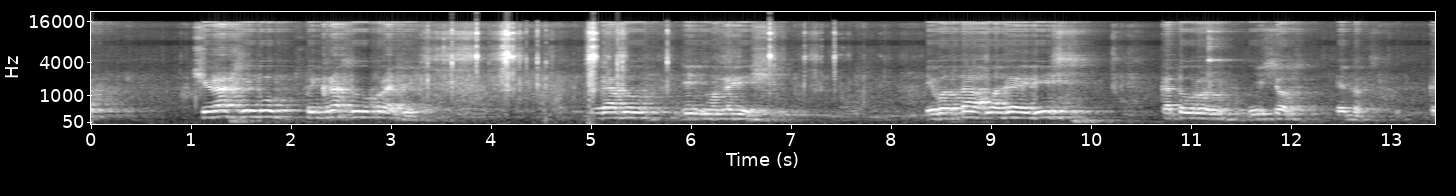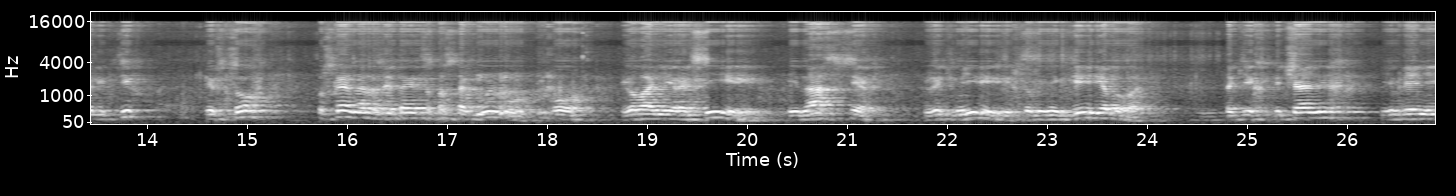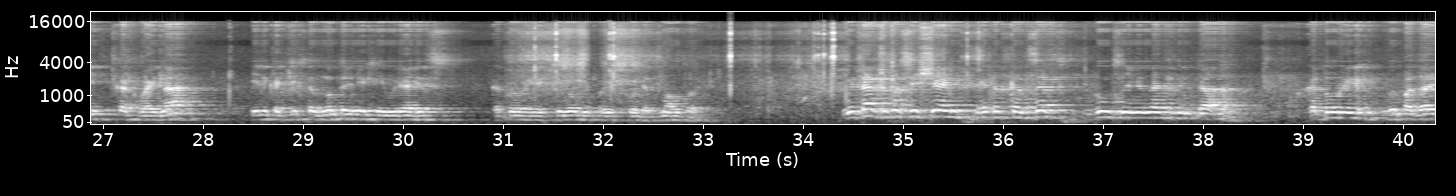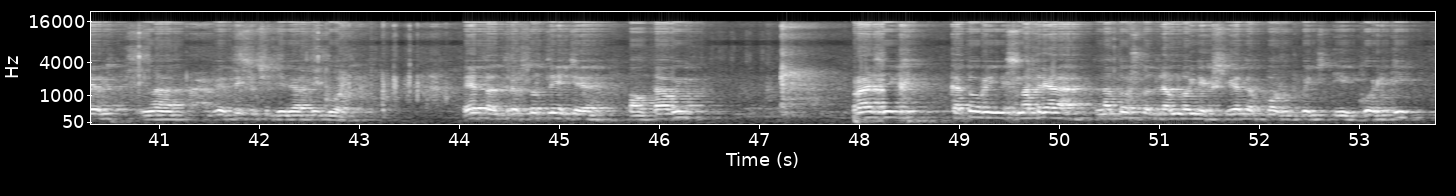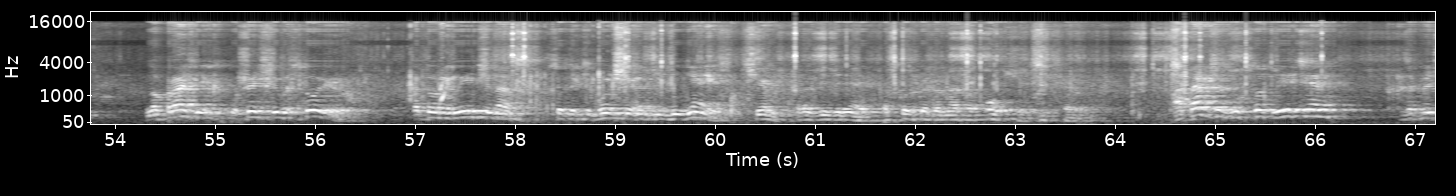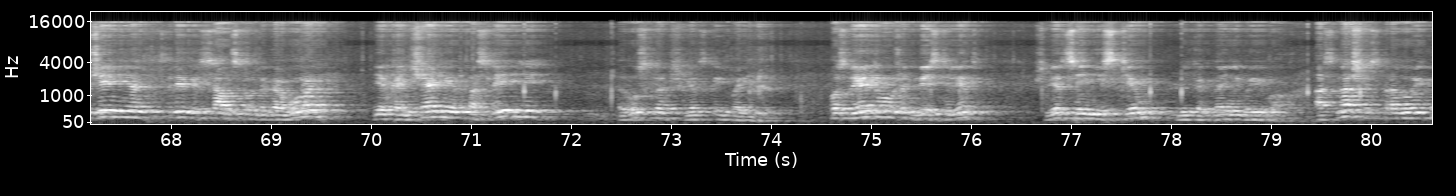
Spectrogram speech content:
вчерашнему прекрасному празднику. Вчера был День Благовещения. И вот та благая весть, которую несет этот коллектив певцов, пускай она разлетается по Стокгольму о желании России и нас всех жить в мире, и чтобы нигде не было таких печальных явлений, как война или каких-то внутренних неурядиц, которые сегодня происходят в Молдове. Мы также посвящаем этот концерт двум знаменательным датам, которые выпадают на 2009 год. Это 300-летие Полтавы, праздник, который, несмотря на то, что для многих шведов может быть и горький, но праздник, ушедший в историю, который нынче нас все-таки больше объединяет, чем разъединяет, поскольку это наша общая история. А также 200-летие заключения Фридрихсхамского договора и окончания последней русско-шведской войны. После этого уже 200 лет Швеция ни с кем никогда не воевала. А с нашей страной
